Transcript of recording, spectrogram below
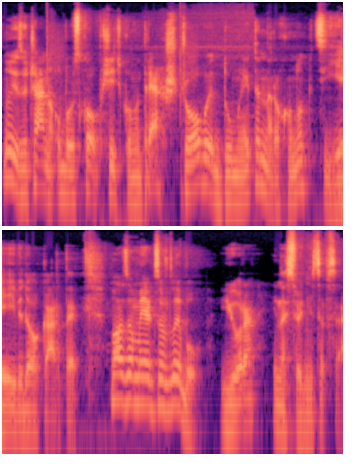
Ну і звичайно, обов'язково пишіть в коментарях, що ви думаєте на рахунок цієї відеокарти. Ну а з вами, як завжди, був Юра, і на сьогодні це все.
